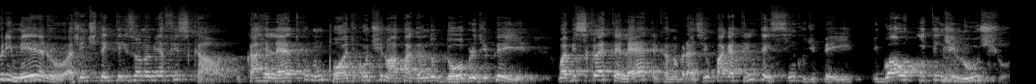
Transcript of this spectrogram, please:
Primeiro, a gente tem que ter isonomia fiscal. O carro elétrico não pode continuar pagando o dobro de IPI. Uma bicicleta elétrica no Brasil paga 35 de IPI, igual item de luxo.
